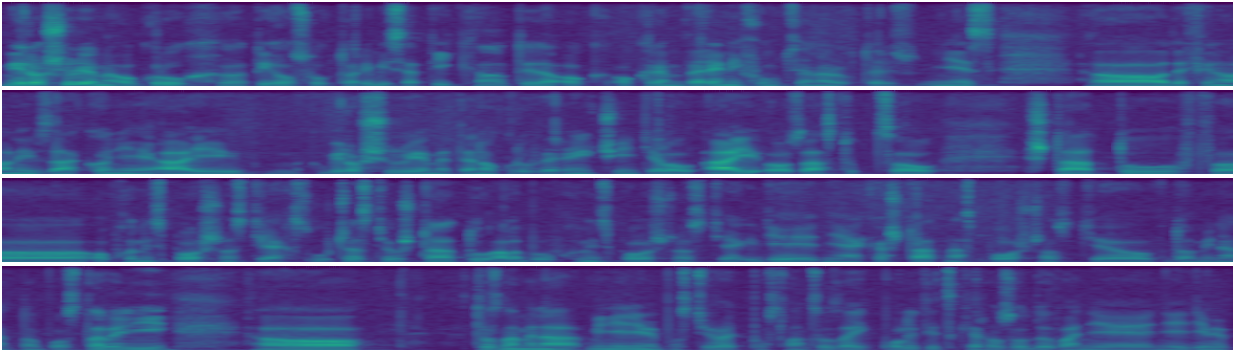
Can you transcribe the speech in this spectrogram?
My rozširujeme okruh tých osôb, ktorý by sa týkal, teda okrem verejných funkcionárov, ktorí sú dnes definovaní v zákone, aj akoby rozširujeme ten okruh verejných činiteľov aj o zástupcov štátu v obchodných spoločnostiach s účasťou štátu alebo v obchodných spoločnostiach, kde je nejaká štátna spoločnosť v dominantnom postavení. To znamená, my nejdeme postihovať poslancov za ich politické rozhodovanie, nejdeme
